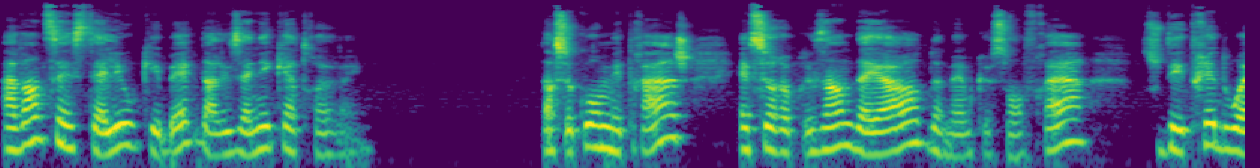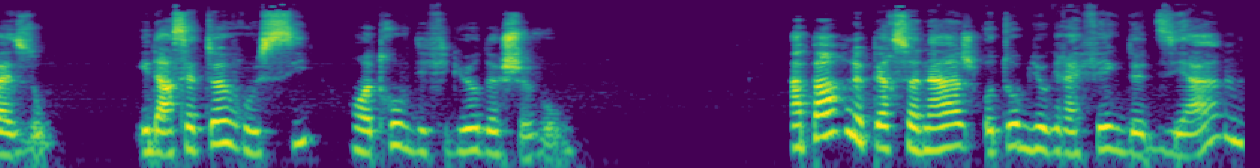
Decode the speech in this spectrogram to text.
avant de s'installer au Québec dans les années 80. Dans ce court métrage, elle se représente d'ailleurs, de même que son frère, sous des traits d'oiseau. Et dans cette œuvre aussi, on retrouve des figures de chevaux. À part le personnage autobiographique de Diane,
